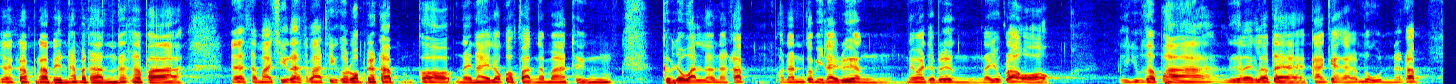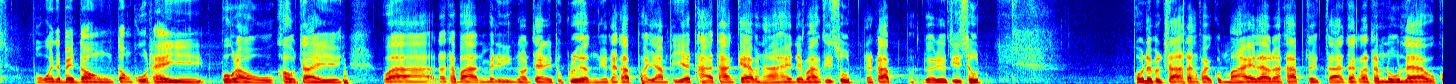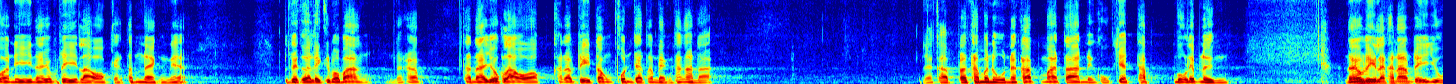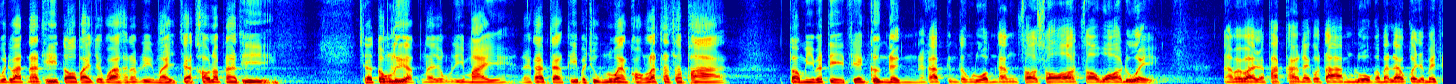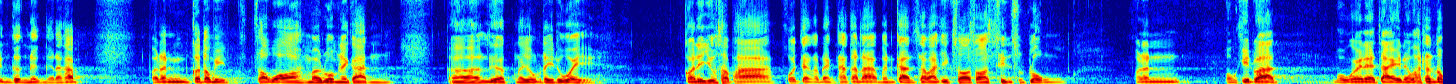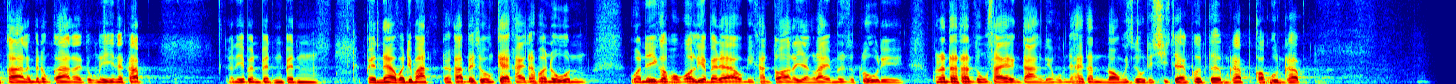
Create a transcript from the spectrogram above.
ใช่ครับกลับเรียนท่านประธานรัฐสภา และสมาชิกรัฐสภาที่เคารพนะครับ ก็ไหนๆเราก็ฟังกันมาถึงเกือบจะวันแล้วนะครับ เพราะนั้นก็มีหลายเรื่องไม่ว่าจะเรื่องนายกลาออก หรือยุบสภาหรืออะไรก็แล้วแต่การแก้ไขรัฐนูญนะครับ ผมก็จะเป็นต้องต้องพูดให้พวกเราเข้าใจว่ารัฐบาลไม่ได้นิ่งนอนใจในทุกเรื่องเนี่ยนะครับ พยายามที่จะหาทางแก้ปัญหาให้ได้มากที่สุดนะครับ โดยเร็วที่สุด ผมได้ปรึกษาทางฝ่ายกฎหมายแล้วนะครับศึกษาจากรัฐธรรมนูญแล้วกรณีนายกรัฐมนตรีลาออกจากตำแหน่งเนี่ยมันจะเกิดอะไรขึ้นมาบ้างนะครับถ้านายกลาออกคณะรัฐมนตรีต้องพ้นจากตำแหน่งทั้งคณะนะครับรัฐธรรมนูญนะครับ มาตรา167ทับวงเล็บหนึ่งนายกรัฐมนตรีและคณะรัฐมนตรีอยู่ปฏิบัติหน้าที่ต่อไปจนกว่าคณะรัฐมนตรีใหม่จะเข้ารับหน้าที่ จะต้องเลือกนายกรัฐมนตรีใหม่นะครับ จากที่ประชุมร่วมกันของรัฐสภา ต้องมีมติเสียงกึ่งหนึ่งนะครับ ซึ่งต้องรวมทั้งสสสวด้วย นะไม่ว่าจะพักข้างใดก็ตามรวมกันมาแล้วก็จะไม่ถึงกึ่งหนึ่งนะครับ เพราะฉะนั้นก็ต้องมีสวมาร่วมในการเเลือกนายกรัฐมนตรีด้วยก่อนนี้ยุบสภาพ้นจากตำแหน่งทั้งคณะเหมือนกันสมาชิกสสสิ้นสุดลง เพราะฉะนั้นผมคิดว่าผมก็ไม่แน่ใจนะว่าท่านต้องการหรือไม่ต้องการอะไรตรงนี้นะครับ อันนี้เป็นเป็นเป็นเป็นแนวปฏิบัตินะครับในส่วนแก้ไขรัฐธรรมนูญ วันนี้ก็ผมก็เรียนไปแล้ว มีขั้นตอนอะไรอย่างไรเมื่อสักครู่นี้เพราะฉะนั้นถ้าท่านสงสัยต่างๆเดี๋ยวผมจะให้ท่านรองวิศนุที่ชี้แจงเพิ่มเติมครับขอบคุณครับ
